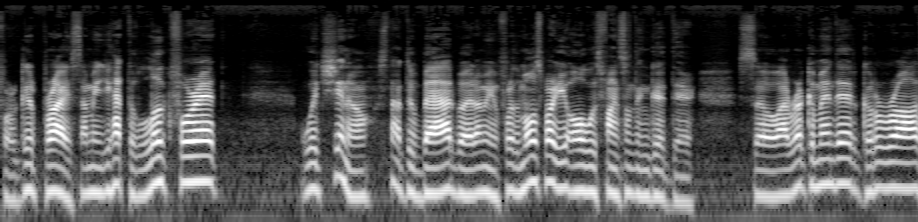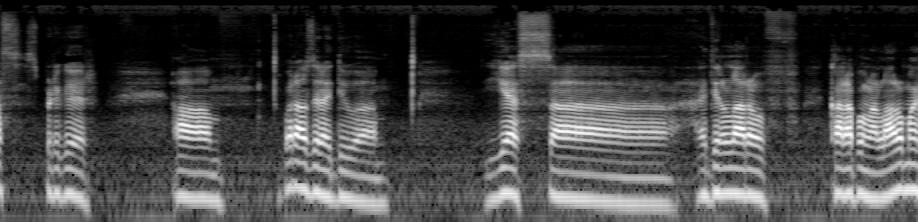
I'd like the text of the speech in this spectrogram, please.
for a good price. I mean, you have to look for it, which, you know, it's not too bad, but I mean, for the most part, you always find something good there. So I recommend it. Go to Ross. It's pretty good. Um, what else did I do? Um, yes, uh, I did a lot of caught up on a lot of my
